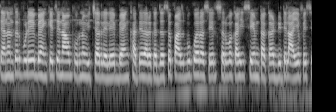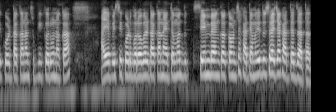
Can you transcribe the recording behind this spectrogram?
त्यानंतर पुढे बँकेचे नाव पूर्ण विचारलेले बँक खातेधारक जसं पासबुकवर असेल सर्व काही सेम टाका. Detail I F S C code टाकाना चुकी करू नका. I F S C code बरोबर टाका नाही तर मग सेम बँक अकाउंटच्या खात्यामध्ये दुसऱ्याच्या खात्यात जातात.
